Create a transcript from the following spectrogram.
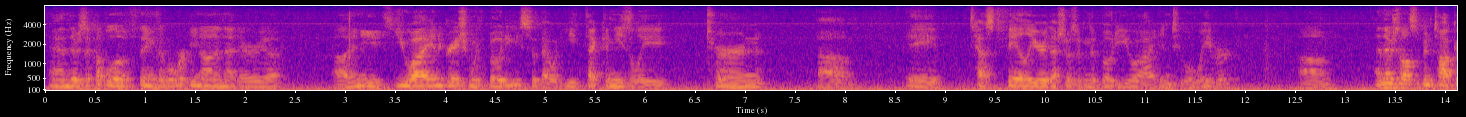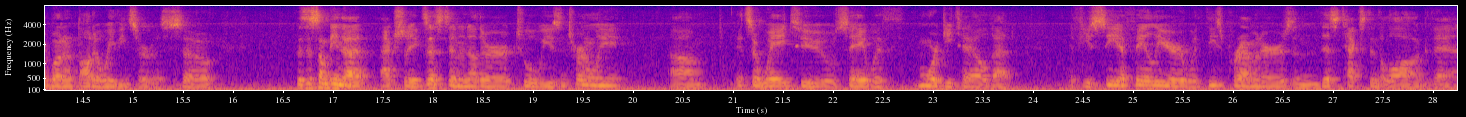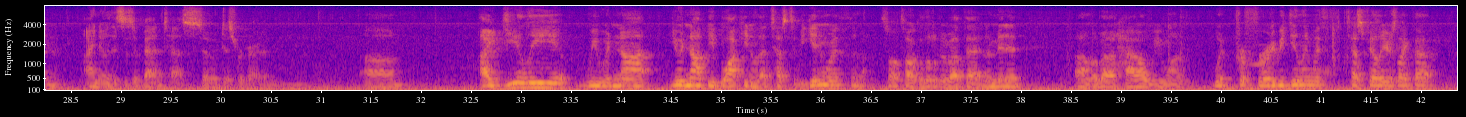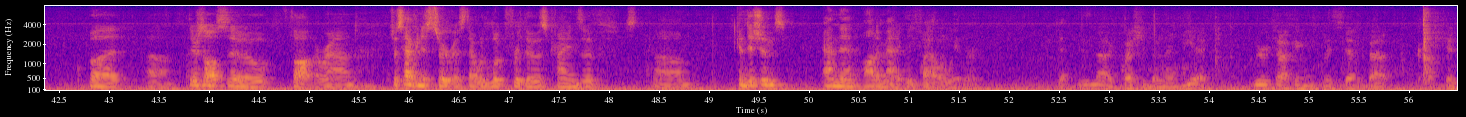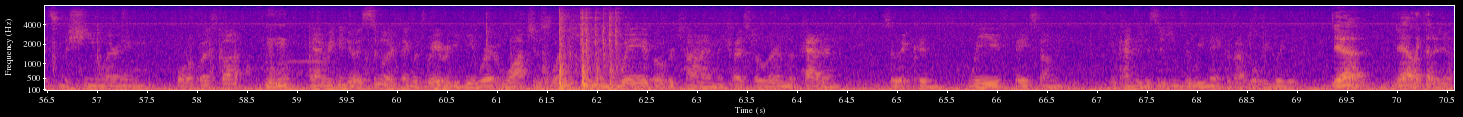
and there's a couple of things that we're working on in that area. Uh, it needs UI integration with Bodhi, so that would e that can easily turn um, a test failure that shows up in the Bodhi UI into a waiver. Um, and there's also been talk about an auto waiving service. So this is something that actually exists in another tool we use internally. Um, it's a way to say with more detail that if you see a failure with these parameters and this text in the log, then I know this is a bad test, so disregard it. Um, Ideally, we would not, you would not be blocking on that test to begin with, and so I'll talk a little bit about that in a minute, um, about how we want, would prefer to be dealing with test failures like that. But, um, there's also thought around just having a service that would look for those kinds of, um, conditions and then automatically file a waiver. Yeah. This is not a question, but an idea. We were talking with Stef about Cockpit's machine learning pull request bot. Mhm. And we can do a similar thing with WaiverDB where it watches what humans wave over time and tries to learn the pattern so it could wave based on the kinds of decisions that we make about what we wave. Yeah, yeah, I like that idea.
